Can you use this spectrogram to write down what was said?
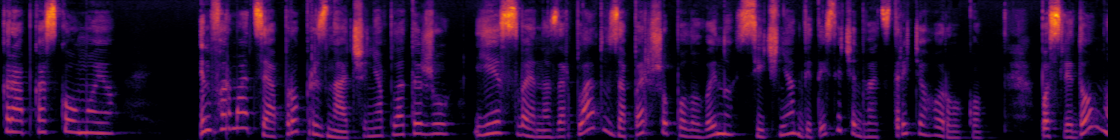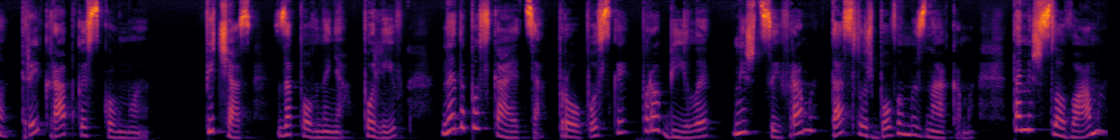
крапка з комою, інформація про призначення платежу ЄСВ на зарплату за першу половину січня 2023 року. Послідовно три крапки з комою. Під час заповнення полів не допускаються пропуски, пробіли між цифрами та службовими знаками та між словами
